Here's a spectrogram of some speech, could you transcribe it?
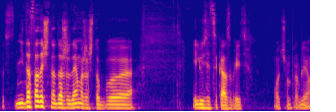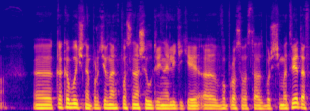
То есть недостаточно даже дэмэджа, чтобы э, иллюзии ЦК сбрить. Вот в чем проблема. Э, Как обычно, против после нашей утренней аналитики э, вопросов осталось больше, чем ответов,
